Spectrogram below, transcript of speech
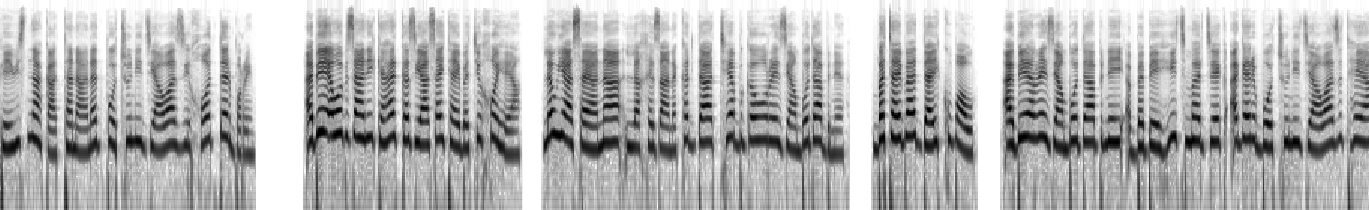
پێویست ناکات تەنانەت بۆچوونی جیاوازی خۆت دەربڕی. ئەبێ ئەوە بزانی کە هەر کەس یاسای تایبەتی خۆی هەیە، لەو یاسایانە لە خێزانەکەتدا تێبگە و ڕێزیان بۆ دابنێ، بە تایبەت دایک و باوک، ئەبێ ڕێزیان بۆ دابنێی بەبێ هیچ مەرجێک، ئەگەر بۆچوونی جیاوازت هەیە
